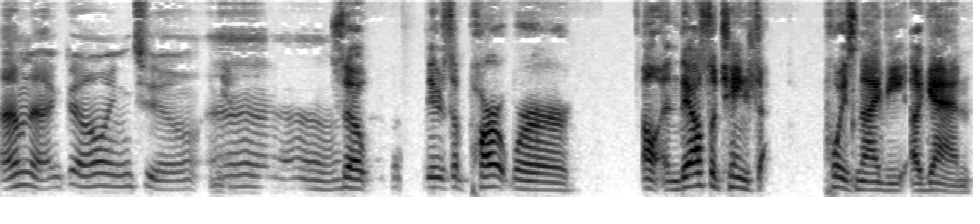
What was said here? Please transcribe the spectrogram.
I'm not going to. Uh. So there's a part where, oh, and they also changed Poison Ivy again.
